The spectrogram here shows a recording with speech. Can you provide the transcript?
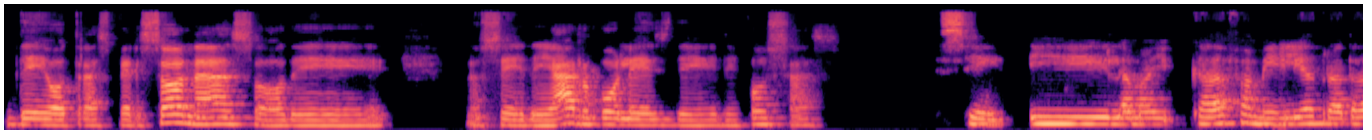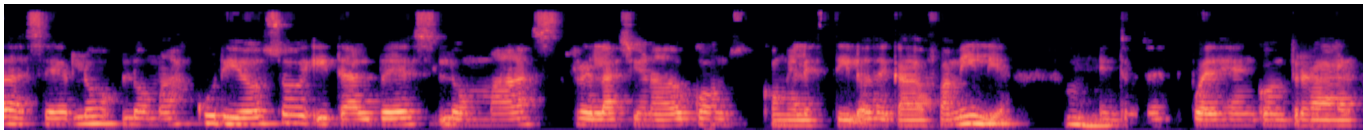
de otras personas o de, no sé, de árboles, de, de cosas. Sí, y la cada familia trata de hacerlo lo más curioso y tal vez lo más relacionado con, con el estilo de cada familia. Entonces puedes encontrar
